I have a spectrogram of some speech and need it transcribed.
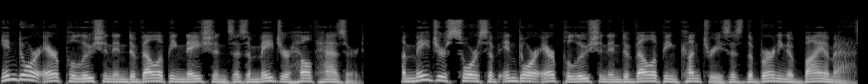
Indoor air pollution in developing nations is a major health hazard. A major source of indoor air pollution in developing countries is the burning of biomass.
